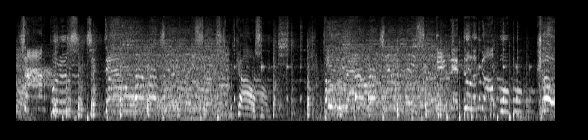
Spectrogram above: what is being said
trying to put us down. Just because you get around. Think they do look awful cold.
